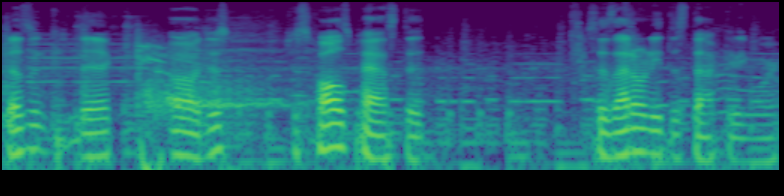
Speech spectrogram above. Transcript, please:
Doesn't connect. Oh, just just falls past it. Says I don't need the stock anymore.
